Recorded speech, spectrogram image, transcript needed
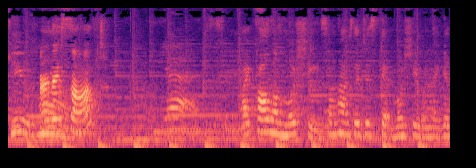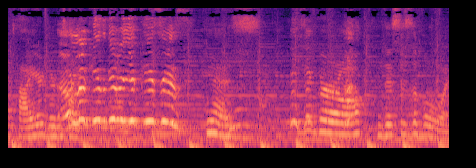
cute. Are they soft? Yes. I call them mushy. Sometimes they just get mushy when they get tired. They're Oh, like, look, he's giving you kisses. Yes. This is a girl. This is a boy.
